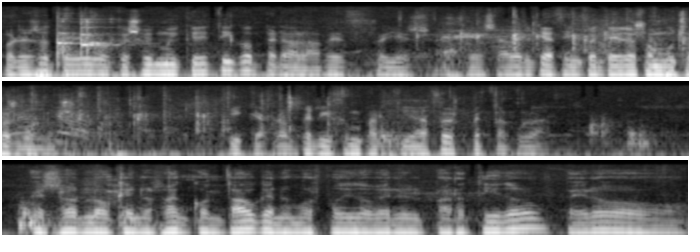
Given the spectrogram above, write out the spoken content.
por eso te digo que soy muy crítico, pero a la vez, oye, hay que saber que 52 son muchos bolos. Y que Roper hizo un partidazo espectacular. Eso es lo que nos han contado, que no hemos podido ver el partido, pero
